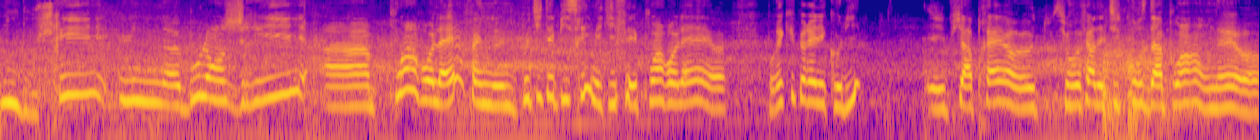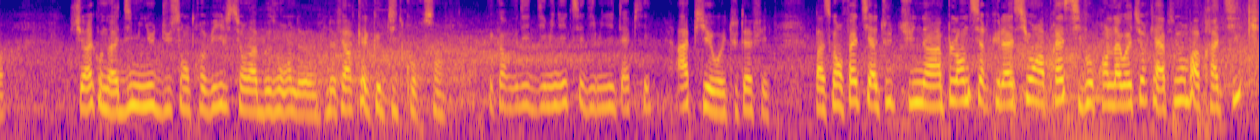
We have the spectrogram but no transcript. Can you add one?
une boucherie, une boulangerie, un point relais, enfin une, une petite épicerie, mais qui fait point relais euh, pour récupérer les colis. Et puis après, euh, si on veut faire des petites courses d'appoint, on est, euh, je dirais qu'on est à 10 minutes du centre-ville si on a besoin de, de faire quelques petites courses. Et quand vous dites 10 minutes, c'est 10 minutes à pied. À pied, oui, tout à fait. Parce qu'en fait, il y a tout un plan de circulation après s'il faut prendre la voiture qui est absolument pas pratique.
